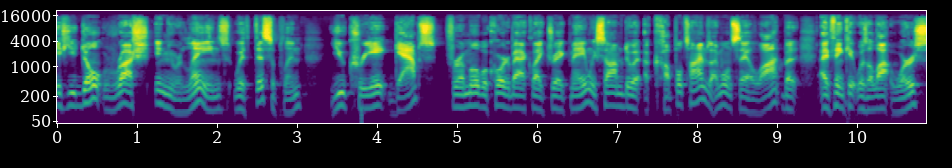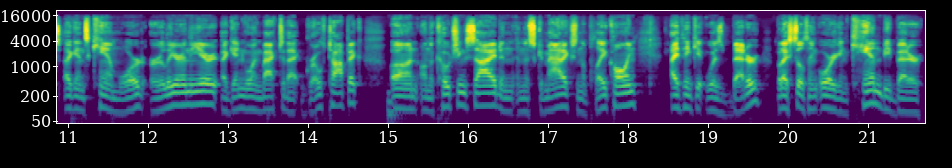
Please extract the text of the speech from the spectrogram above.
if you don't rush in your lanes with discipline, you create gaps for a mobile quarterback like Drake Maye. We saw him do it a couple times. I won't say a lot, but I think it was a lot worse against Cam Ward earlier in the year. Again, going back to that growth topic on, on the coaching side and, and the schematics and the play calling. I think it was better, but I still think Oregon can be better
